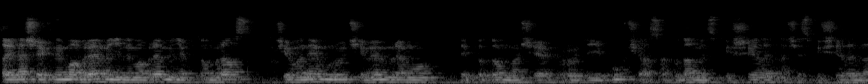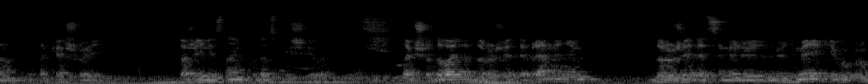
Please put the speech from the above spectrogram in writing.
Та й наче як нема времени, нема времени, а потім раз, чи вони мруть, чи ми мремо, та й потім, наче вроді був час, а куди ми спішили, наче спішили на таке, що і навіть і не знаємо, куди спішили. Так що давайте дорожити временем, дорожити цими людьми, які вокруг,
